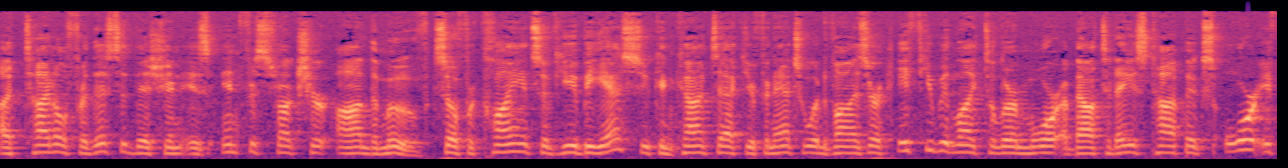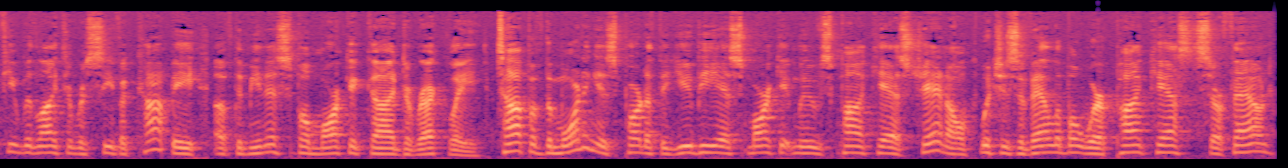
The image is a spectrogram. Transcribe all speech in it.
A title for this edition is Infrastructure on the Move. So for clients of UBS, you can contact your financial advisor if you would like to learn more about today's topics or if you would like to receive a copy of the Municipal Market Guide directly. Top of the Morning is part of the UBS Market Moves podcast channel, which is available where podcasts are found,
